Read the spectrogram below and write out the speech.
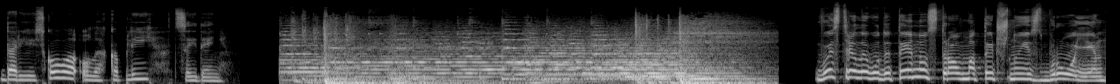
Дар'я Юськова, Олег Каплій. Цей день. Вистрілив у дитину з травматичної зброї.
